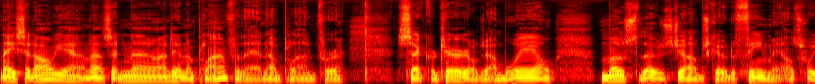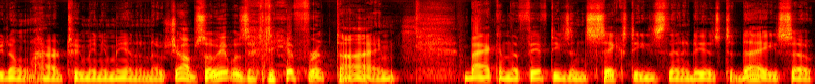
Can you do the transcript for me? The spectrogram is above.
And they said, Oh, yeah. And I said, No, I didn't apply for that. I applied for a secretarial job. Well, most of those jobs go to females. We don't hire too many men in those jobs. So it was a different time back in the 50s and 60s than it is today. So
